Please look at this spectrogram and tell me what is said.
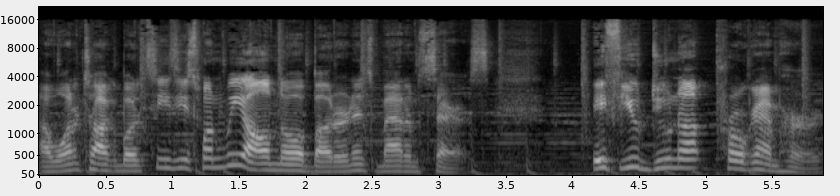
I want to talk about. It's the easiest one. We all know about her, and it's Madame Serris. If you do not program her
